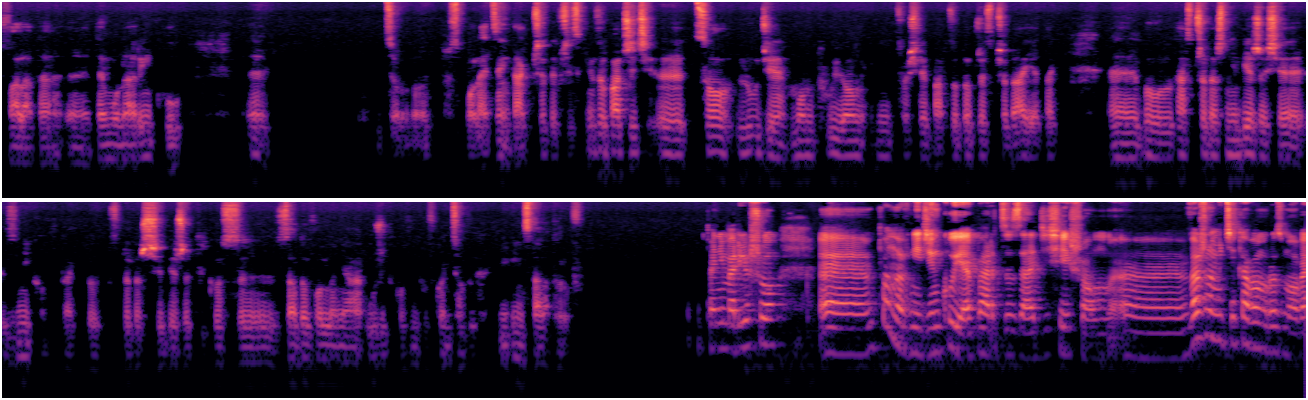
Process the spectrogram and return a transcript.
dwa lata e, temu na rynku co no, z poleceń, tak, przede wszystkim zobaczyć, y, co ludzie montują i co się bardzo dobrze sprzedaje, tak, y, bo ta sprzedaż nie bierze się znikąd, tak, to sprzedaż się bierze tylko z zadowolenia użytkowników końcowych i instalatorów. Panie Mariuszu, e, ponownie dziękuję bardzo za dzisiejszą e, ważną i ciekawą rozmowę.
